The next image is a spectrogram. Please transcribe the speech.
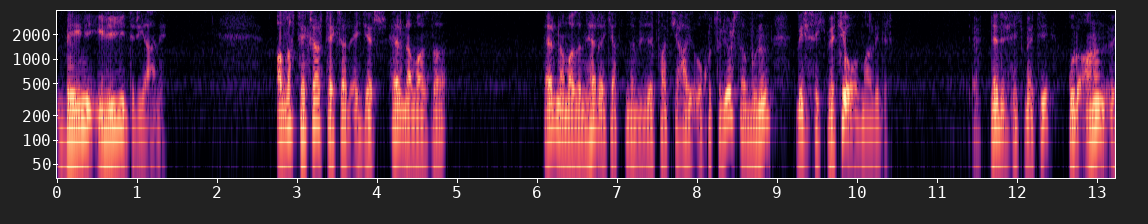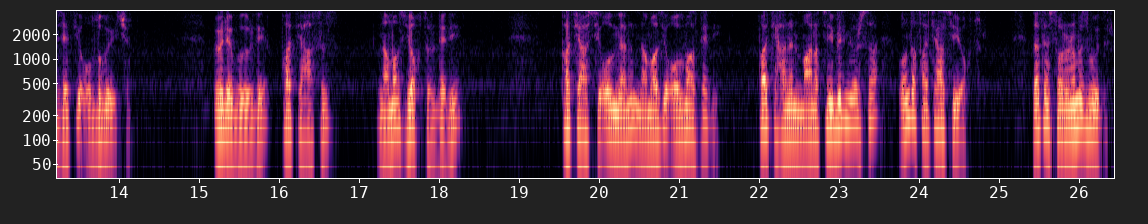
beyni, iliğidir yani. Allah tekrar tekrar eğer her namazda, her namazın her rekatında bize Fatiha'yı okuturuyorsa bunun bir hikmeti olmalıdır. Evet, nedir hikmeti? Kur'an'ın özeti olduğu için. Öyle buyurdu. Fatihasız namaz yoktur dedi. Fatihası olmayanın namazı olmaz dedi. Fatiha'nın manasını bilmiyorsa onun da Fatihası yoktur. Zaten sorunumuz budur.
